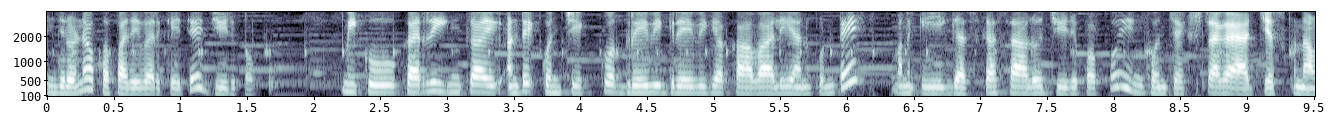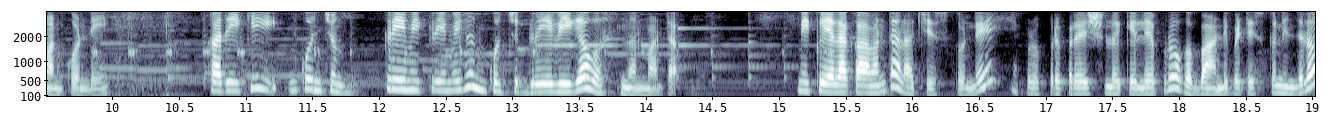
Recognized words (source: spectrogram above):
ఇందులోనే ఒక పది వరకు అయితే జీడిపప్పు. మీకు కర్రీ ఇంకా అంటే కొంచెం ఎక్కువ గ్రేవీ గ్రేవీగా కావాలి అనుకుంటే మనకి గసగసాలు జీడిపప్పు ఇంకొంచెం ఎక్స్ట్రాగా యాడ్ చేసుకున్నాం అనుకోండి. కర్రీకి ఇంకొంచెం క్రీమీ క్రీమీగా ఇంకొంచెం గ్రేవీగా వస్తుందన్నమాట. మీకు ఎలా కావాలంటే అలా చేసుకోండి. ఇప్పుడు ప్రిపరేషన్లోకి వెళ్ళేప్పుడు ఒక బాండి పెట్టేసుకొని ఇందులో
